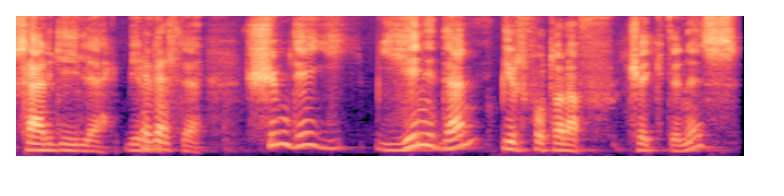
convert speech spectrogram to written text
sergiyle birlikte. Evet. Şimdi yeniden bir fotoğraf çektiniz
